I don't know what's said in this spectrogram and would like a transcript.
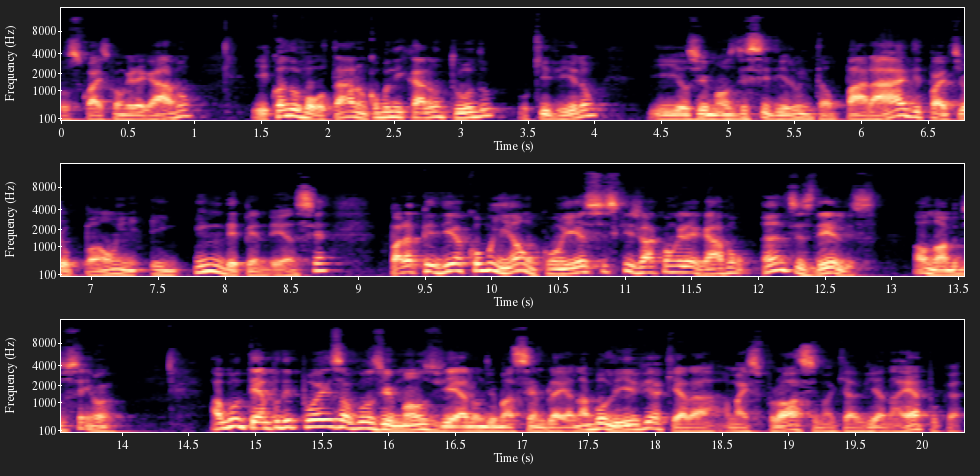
os quais congregavam, e quando voltaram, comunicaram tudo o que viram, e os irmãos decidiram então parar de partir o pão em, em independência para pedir a comunhão com esses que já congregavam antes deles, ao nome do Senhor. Algum tempo depois, alguns irmãos vieram de uma assembleia na Bolívia, que era a mais próxima que havia na época,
